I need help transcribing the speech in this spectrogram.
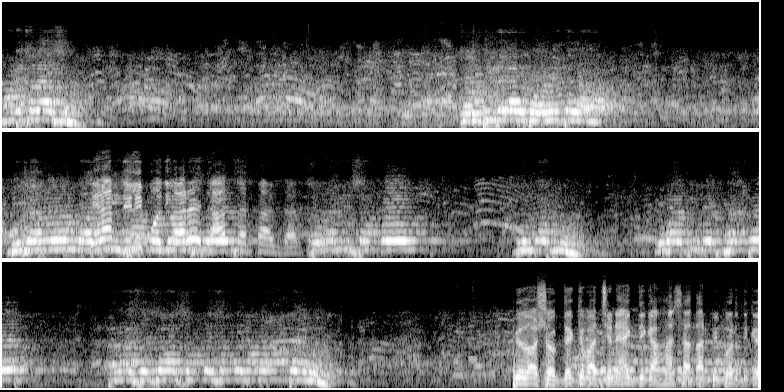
মাঠে চলে আসুন। চলতি খেলার পরের দুর্গাপুর এবার থাকবে খেলা শেষ হওয়ার সঙ্গে সঙ্গে মাঠে নামতে হবে প্রিয় দর্শক দেখতে পাচ্ছেন একদিকে হাসা তার বিপরীত দিকে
